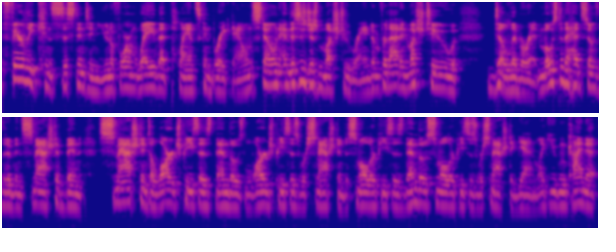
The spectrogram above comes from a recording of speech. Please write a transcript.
fairly consistent and uniform way that plants can break down stone, and this is just much too random for that and much too deliberate. Most of the headstones that have been smashed have been smashed into large pieces, then those large pieces were smashed into smaller pieces, then those smaller pieces were smashed again. Like you can kind of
